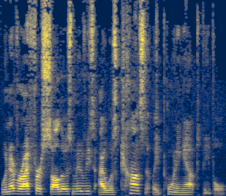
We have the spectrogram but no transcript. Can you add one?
Whenever I first saw those movies, I was constantly pointing out to people,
